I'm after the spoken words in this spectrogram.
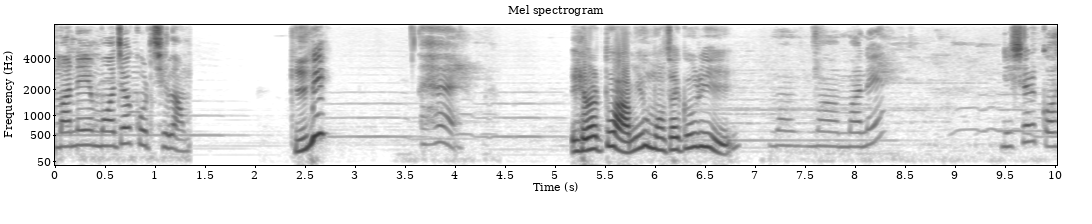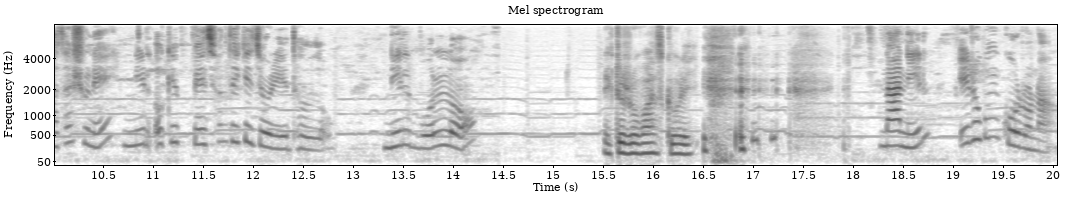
মানে মজা করছিলাম। কি? হ্যাঁ। এবার তো আমিও মজা করি। মানে? নিশার কথা শুনে নীল ওকে পেছন থেকে জড়িয়ে ধরলো। নীল বলল একটু রোমান্স করি। না নীল এরকম করো না।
